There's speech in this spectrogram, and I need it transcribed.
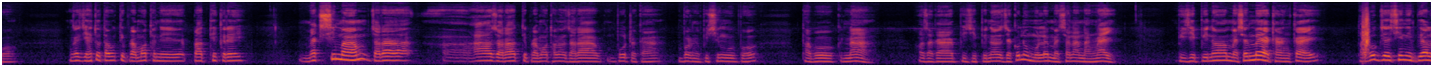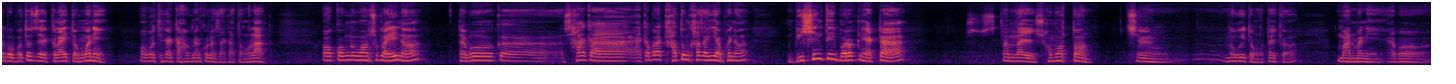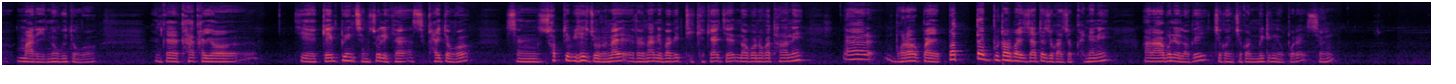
ওখানে যেহেতু তাও ত্রিপুরা মথনে প্রার্থী করে ম্যাক্সিমাম যারা আ যারা ত্রিপুরা মথন যারা ভোটকা বরং বিসিংব তাবক না ও জায়গা বিজেপিনো যেকোনো মূল্যে মেসেনা নাংনাই বিজেপিনো মেসেন মেয়াখাংকাই তাবুক যে সিনি বিয়াল ববত যে ক্লাই তংমানি অবথিকা কাহকনা কোনো জায়গা তংলাক ও কংনো ওয়ানসুকলাই ন তাবুক সাকা একেবারে খাতুম খাজাং ইয়াফাইন বিসিংতি বরকনি একটা তামনাই সমর্থন जों नुगै दङ ताइखौ मानमानि अब मारि नुगै दङ ओमफ्राय खाखायो जे केम्पेइन जों चलिखा खाय दङ जों सबसे बेसि जरनाय रोनानि बागै थिखाखा जे नग नग थानानै আর ভরক বাই প্রত্যেক ভোটার বাই যাতে যোগাযোগ খাইনানি আর આબને લગે ચકન ચકન મીટિંગ ને ઉપર સંગ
